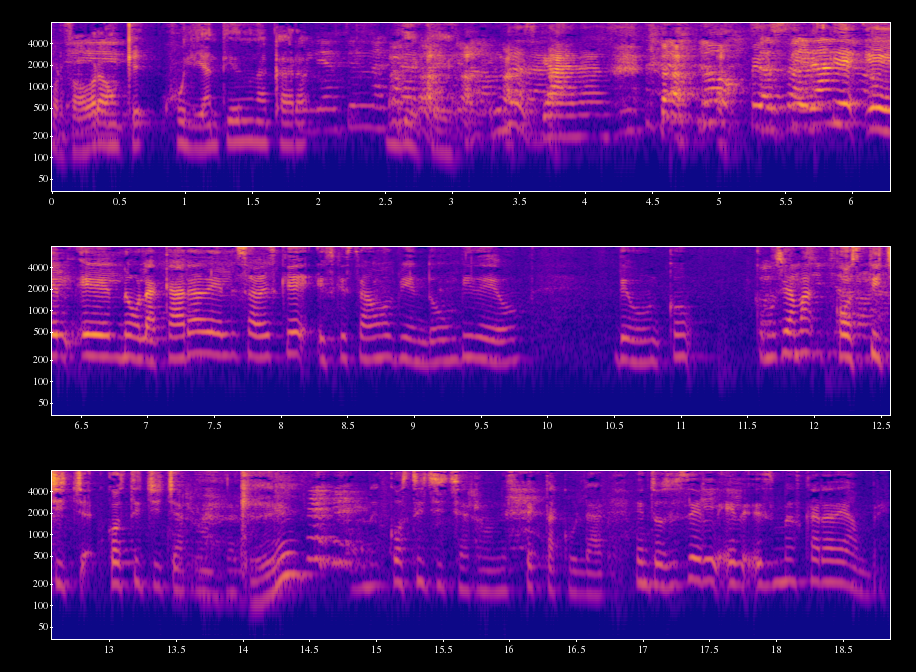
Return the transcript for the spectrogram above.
Por favor, aunque Julián tiene una cara Julián tiene una de cara. que... Unas ganas. No, pero sabes que él, él- no, la cara de él, ¿sabes qué? Es que estábamos viendo un video de un, ¿cómo se llama? Costichicha- Costichicharrón. ¿Qué? Un costichicharrón espectacular. Entonces él, él es más cara de hambre.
